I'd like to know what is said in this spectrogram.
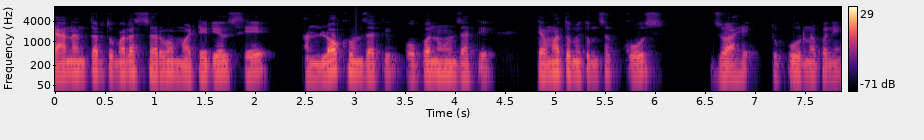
त्यानंतर तुम्हाला सर्व मटेरियल्स हे अनलॉक होऊन जातील ओपन होऊन जातील. तेव्हा तुम्ही तुमचा कोर्स जो आहे तो पूर्णपणे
